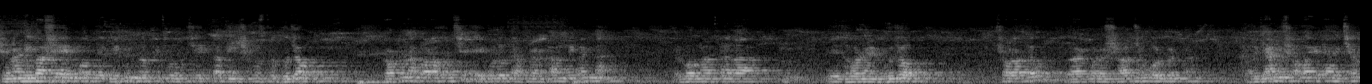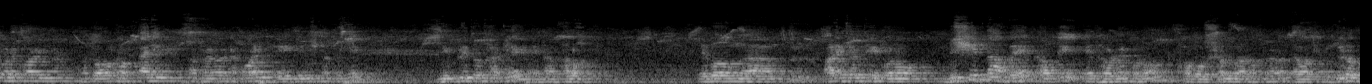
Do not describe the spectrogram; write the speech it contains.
সেনানিবাসের মধ্যে বিভিন্ন কিছু হচ্ছে ইত্যাদি সমস্ত গুজব রটনা করা হচ্ছে। এগুলোতে আপনারা কান দিবেন না। এবং আপনারা এই ধরনের গুজব ছড়াতেও দয়া করে সাহায্য করবেন না। আমি জানি সবাই এটা ইচ্ছা করে করেন না। হয়তো প্যানিক আপনারা এটা করেন, এই জিনিসটা থেকে নিবৃত থাকলে এটা ভালো হবে। এবং আরেকজনকে কোনো নিশ্চিত না হয়ে কাউকে এ ধরনের কোনো খবর, সংবাদ আপনারা দেওয়া থেকে বিরত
